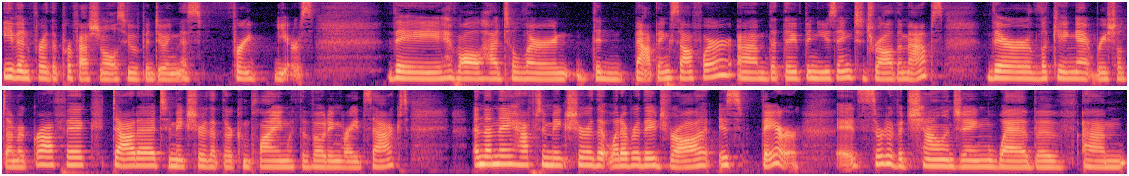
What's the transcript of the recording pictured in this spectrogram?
even for the professionals who have been doing this for years. They have all had to learn the mapping software um, that they've been using to draw the maps. They're looking at racial demographic data to make sure that they're complying with the Voting Rights Act. And then they have to make sure that whatever they draw is fair. It's sort of a challenging web of um,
